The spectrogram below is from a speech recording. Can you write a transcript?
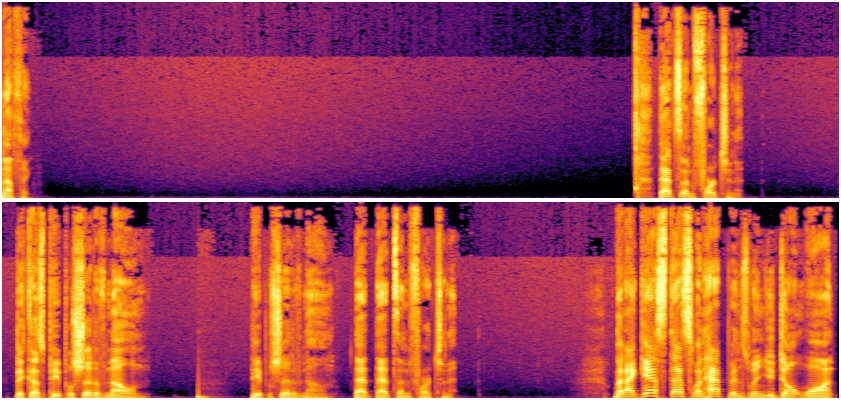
nothing. That's unfortunate because people should have known. People should have known. That that's unfortunate. But I guess that's what happens when you don't want.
